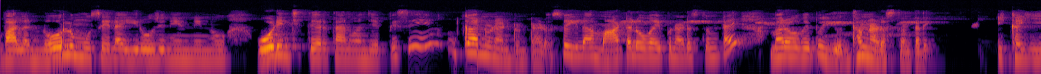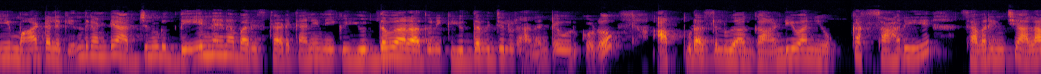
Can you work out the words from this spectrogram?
వాళ్ళ నోర్లు మూసేలా ఈరోజు నేను నిన్ను ఓడించి తీరుతాను అని చెప్పేసి కర్ణుడు అంటుంటాడు. సో ఇలా మాటలు వైపు నడుస్తుంటాయి మరోవైపు యుద్ధం నడుస్తుంటుంది. ఇక ఈ మాటలకి. ఎందుకంటే అర్జునుడు దేన్నైనా భరిస్తాడు కానీ నీకు యుద్ధం రాదు నీకు యుద్ధ విద్యలు రాదంటే ఊరుకోడు. అప్పుడు అసలు ఆ గాంధీవాన్ని ఒక్కసారి సవరించి అలా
